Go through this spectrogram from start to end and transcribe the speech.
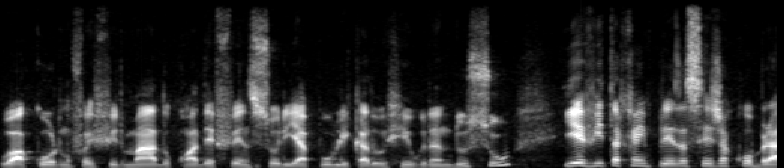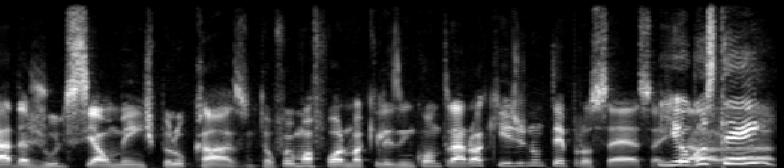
O acordo foi firmado com a Defensoria Pública do Rio Grande do Sul e evita que a empresa seja cobrada judicialmente pelo caso. Então foi uma forma que eles encontraram aqui de não ter processo. E eu tal. gostei.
